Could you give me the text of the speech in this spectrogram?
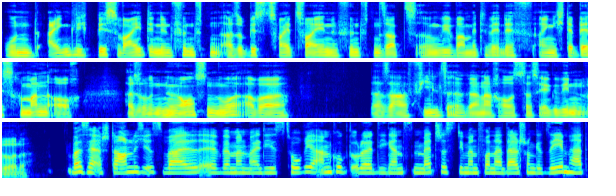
und eigentlich bis weit in den fünften, also bis 2-2 in den fünften Satz irgendwie war Medvedev eigentlich der bessere Mann auch. Also Nuancen nur, aber da sah viel danach aus, dass er gewinnen würde. Was ja erstaunlich ist, weil äh, wenn man mal die Historie anguckt oder die ganzen Matches, die man von Nadal schon gesehen hat,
